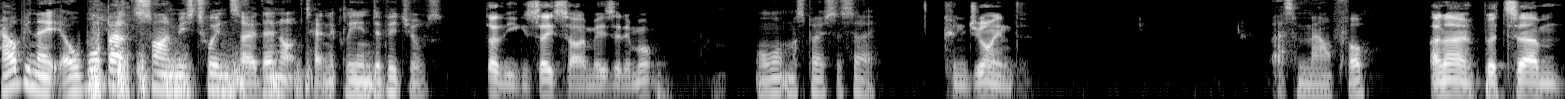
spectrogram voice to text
How? Or what about Siamese twins? Though they're not technically individuals. Don't think you can say Siamese anymore. Well, what am I supposed to say? Conjoined. That's a mouthful, I know, but um,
